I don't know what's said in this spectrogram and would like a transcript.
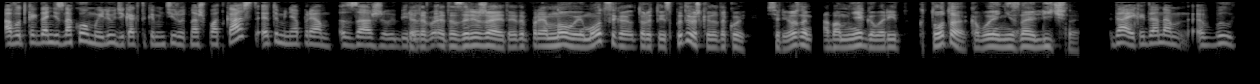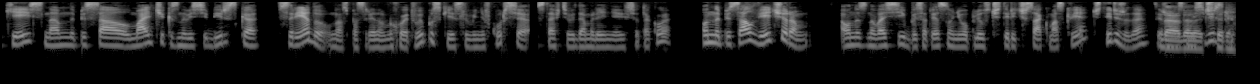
А вот когда незнакомые люди как-то комментируют наш подкаст, это меня прям заживо берет. Это, это заряжает. Это прям новые эмоции, которые ты испытываешь, когда такой, серьезно, обо мне говорит кто-то, кого я не знаю лично. Да, и когда нам э, был кейс, нам написал мальчик из Новосибирска в среду, у нас по средам выходят выпуски, если вы не в курсе, ставьте уведомления и все такое. Он написал вечером, он из Новосибы, соответственно, у него плюс 4 часа к Москве. 4 же, да? Ты да, да, да, 4.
